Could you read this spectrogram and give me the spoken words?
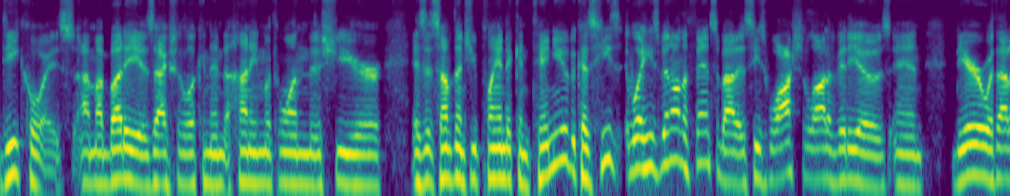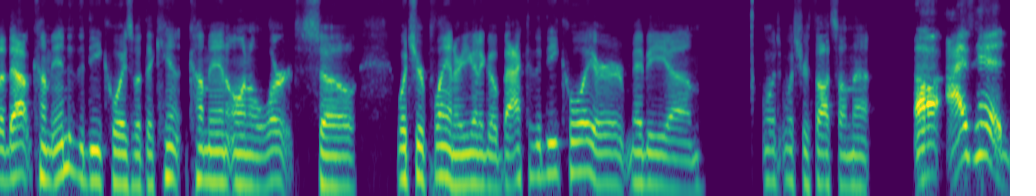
decoys. Uh, my buddy is actually looking into hunting with one this year. Is it something that you plan to continue? Because he's what he's been on the fence about is he's watched a lot of videos and deer, without a doubt, come into the decoys, but they can't come in on alert. So, what's your plan? Are you going to go back to the decoy, or maybe um, what, what's your thoughts on that? Uh, I've had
